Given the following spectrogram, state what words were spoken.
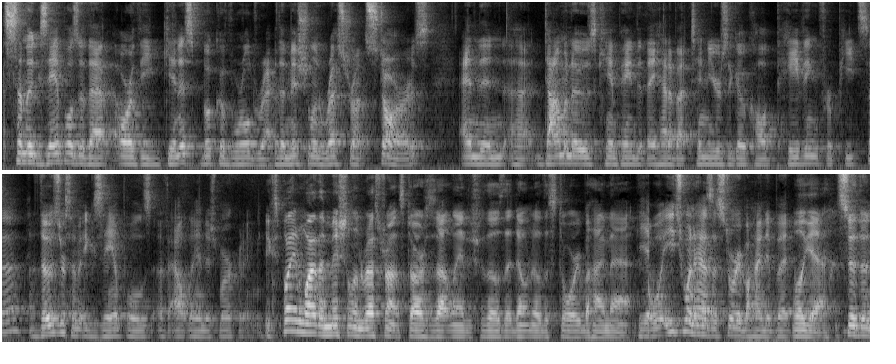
Some examples of that are the Guinness Book of World Records, the Michelin restaurant stars, and then uh, Domino's campaign that they had about 10 years ago called Paving for Pizza. Those are some examples of outlandish marketing. Explain why the Michelin restaurant stars is outlandish for those that don't know the story behind that. Yeah, well, each one has a story behind it, but well, yeah. So the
